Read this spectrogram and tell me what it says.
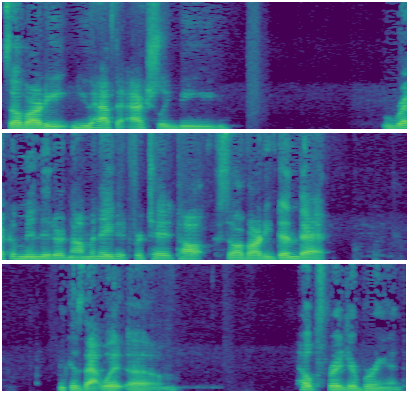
So i've already you have to actually be recommended or nominated for ted talk. So i've already done that because that would um, help spread your brand.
